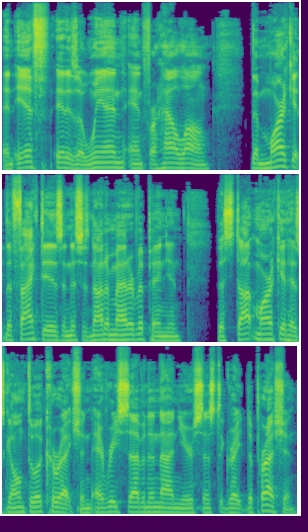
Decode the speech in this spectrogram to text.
an if, it is a when and for how long. The market, the fact is, and this is not a matter of opinion, the stock market has gone through a correction every seven to nine years since the Great Depression.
